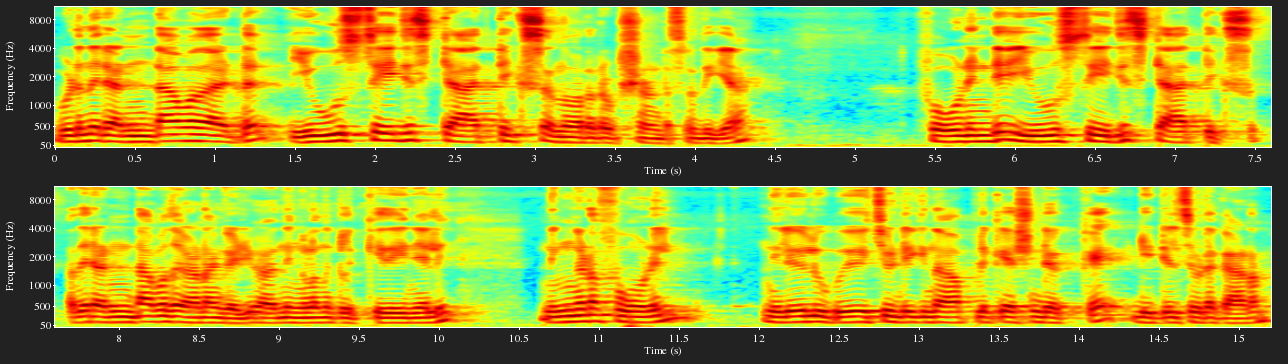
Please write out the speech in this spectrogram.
ഇവിടുന്ന് രണ്ടാമതായിട്ട് യൂസേജ് സ്റ്റാറ്റിക്സ് എന്ന് പറഞ്ഞൊരു ഓപ്ഷൻ ഉണ്ട്. ശ്രദ്ധിക്കുക. ഫോണിന്റെ യൂസേജ് സ്റ്റാറ്റിക്സ് അത് രണ്ടാമത് കാണാൻ കഴിയും. അത് നിങ്ങളൊന്ന് ക്ലിക്ക് ചെയ്ത് കഴിഞ്ഞാൽ നിങ്ങളുടെ ഫോണിൽ നിലവിൽ ഉപയോഗിച്ചുകൊണ്ടിരിക്കുന്ന ആപ്ലിക്കേഷന്റെ ഒക്കെ ഡീറ്റെയിൽസ് ഇവിടെ കാണാം.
